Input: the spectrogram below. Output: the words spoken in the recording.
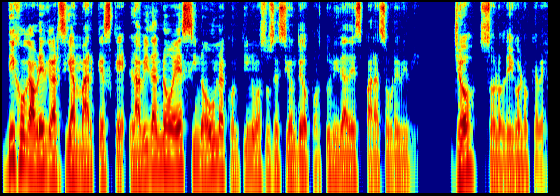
Dijo Gabriel García Márquez que la vida no es sino una continua sucesión de oportunidades para sobrevivir. Yo solo digo lo que veo.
